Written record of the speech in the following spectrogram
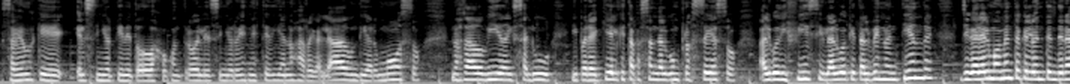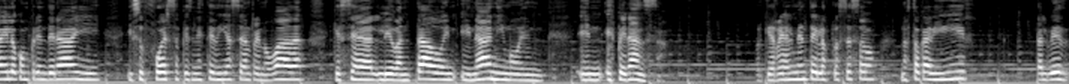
sabemos que el Señor tiene todo bajo control, el Señor hoy en este día nos ha regalado un día hermoso, nos ha dado vida y salud. Y para aquel que está pasando algún proceso, algo difícil, algo que tal vez no entiende, llegará el momento que lo entenderá y lo comprenderá y, sus fuerzas que en este día sean renovadas que se ha levantado en, ánimo, en, esperanza. Porque realmente los procesos nos toca vivir tal vez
